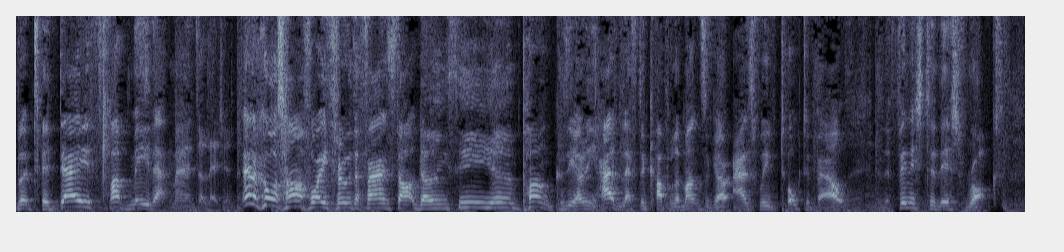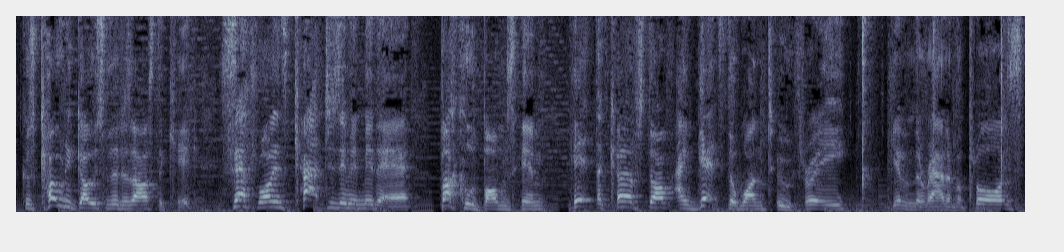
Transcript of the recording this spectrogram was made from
but today, flub me, that man's a legend. And of course, halfway through, the fans start going, CM Punk, because he only had left a couple of months ago, as we've talked about. And the finish to this rocks. Because Cody goes for the disaster kick, Seth Rollins catches him in midair, buckle bombs him, hit the curb stomp, and gets the one, two, three. Give him the round of applause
